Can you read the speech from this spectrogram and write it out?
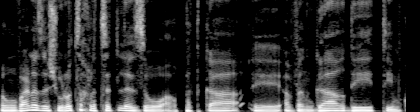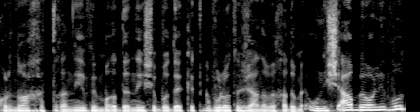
במובן הזה שהוא לא צריך לצאת לאיזו הרפתקה אה, אוונגרדית עם קולנוע חתרני ומרדני שבודק את גבולות הז'אנר וכדומה. הוא נשאר בהוליווד,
